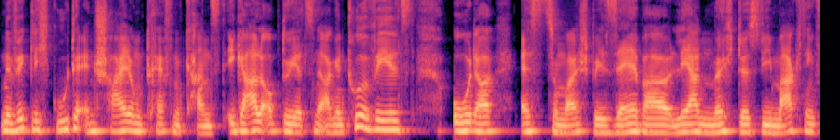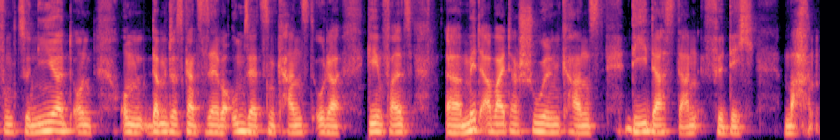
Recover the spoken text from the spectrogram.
eine wirklich gute Entscheidung treffen kannst, egal ob du jetzt eine Agentur wählst oder es zum Beispiel selber lernen möchtest, wie Marketing funktioniert und um, damit du das Ganze selber umsetzen kannst oder gegebenenfalls äh, Mitarbeiter schulen kannst, die das dann für dich machen.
